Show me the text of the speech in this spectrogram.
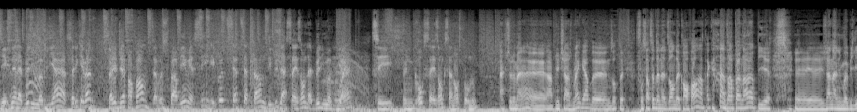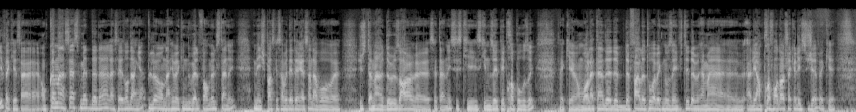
Bienvenue à la bulle immobilière. Salut Kevin. Salut Jeff, en forme? Ça va super bien, merci. Écoute, 7 septembre, début de la saison de la bulle immobilière. C'est une grosse saison qui s'annonce pour nous. Absolument, euh, rempli de changements. Regarde, euh, nous autres, faut sortir de notre zone de confort en tant qu'entrepreneur, puis euh, euh, gens dans l'immobilier. Fait que ça, on commençait à se mettre dedans la saison dernière, puis là, on arrive avec une nouvelle formule cette année. Mais je pense que ça va être intéressant d'avoir euh, justement un deux heures euh, cette année. C'est ce qui, ce qui nous a été proposé. Fait que on va avoir le temps de, de, de faire le tour avec nos invités, de vraiment euh, aller en profondeur chacun des sujets. Fait que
